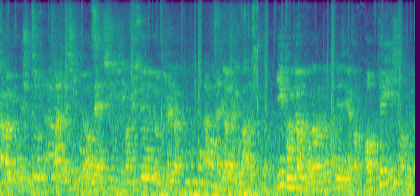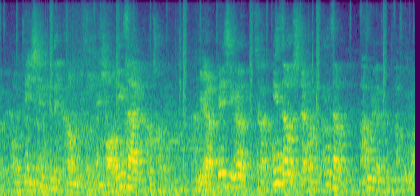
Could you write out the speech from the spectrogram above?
장갑. 장갑을 보시도록 딱 만드시고요. 네. 뒷손은 여기 아, 살려주고 이 동작을 뭐라고 하냐면 컨디션에서 업테이션이라고 해요. 업테이션. 그래서 어, 인사하기 바로 전에. 우리가 펜싱은 인사로 시작하고 인사로 마무리가 되는 거거든요.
